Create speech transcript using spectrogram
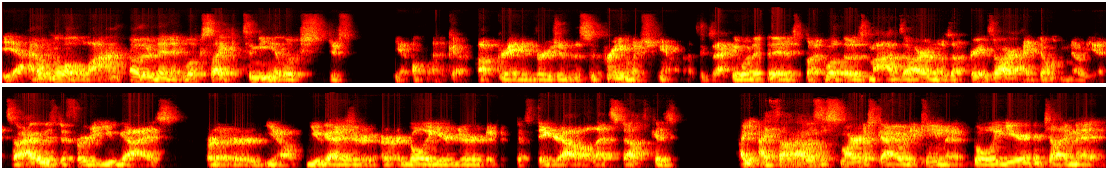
yeah, I don't know a lot other than it looks like to me it looks just you know, like a upgraded version of the Supreme, which, you know, that's exactly what it is. But what those mods are and those upgrades are, I don't know yet. So I always defer to you guys or, or you know, you guys are, are goalie gear nerd to, to, figure out all that stuff. Cause I, I, thought I was the smartest guy when it came to goalie gear until I met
